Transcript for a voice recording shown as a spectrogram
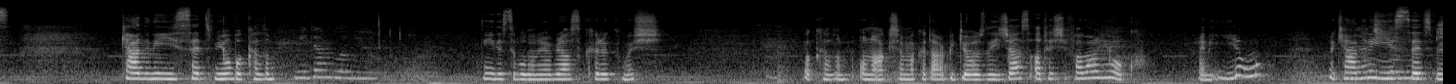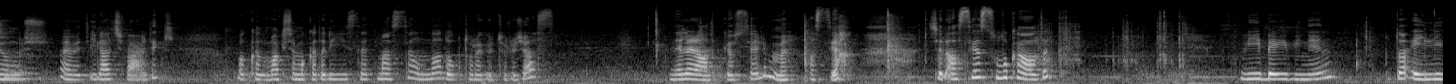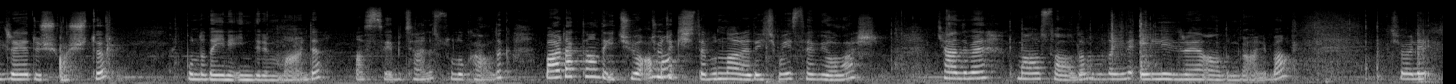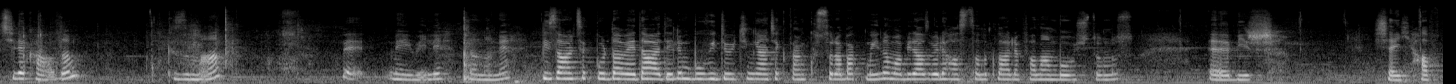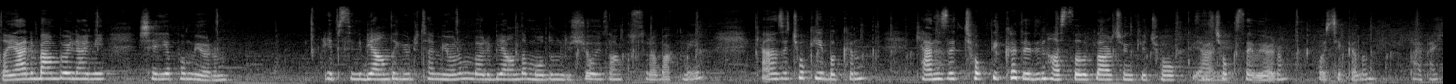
Kendini iyi hissetmiyor. Bakalım. Midem bulanıyor. Midesi bulunuyor. Biraz kırıkmış. Bakalım. Onu akşama kadar bir gözleyeceğiz. Ateşi falan yok. Yani iyi ama kendini iyi hissetmiyormuş. Evet ilaç verdik. Bakalım akşama kadar iyi hissetmezse onu da doktora götüreceğiz. Neler aldık gösterelim mi Asya? Şöyle Asya suluk aldık. V Baby'nin bu da 50 liraya düşmüştü. Bunda da yine indirim vardı. Asya'ya bir tane suluk aldık. Bardaktan da içiyor ama çocuk işte bunlarla da içmeyi seviyorlar. Kendime mouse aldım. Bunu da yine 50 liraya aldım galiba. Şöyle çilek aldım kızıma ve meyveli danone. Biz artık burada veda edelim. Bu video için gerçekten kusura bakmayın ama biraz böyle hastalıklarla falan boğuştuğumuz e, bir şey hafta. Yani ben böyle hani şey yapamıyorum. Hepsini bir anda yürütemiyorum. Böyle bir anda modum düşüyor. O yüzden kusura bakmayın. Kendinize çok iyi bakın. Kendinize çok dikkat edin. Hastalıklar çünkü çok yani çok seviyorum. Hoşçakalın. Bay bay.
